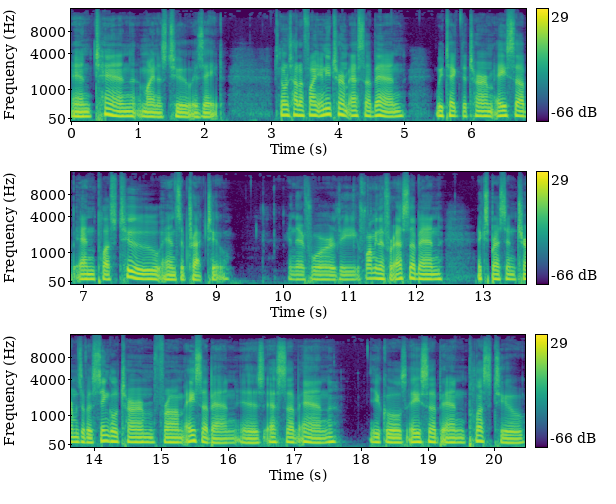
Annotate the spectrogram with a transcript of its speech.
And 10 minus 2 is 8. So notice how to find any term S sub n. We take the term A sub n plus 2 and subtract 2. And therefore, the formula for S sub n expressed in terms of a single term from a sub n is s sub n equals a sub n plus 2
